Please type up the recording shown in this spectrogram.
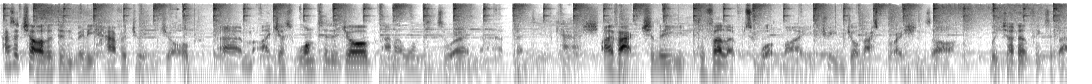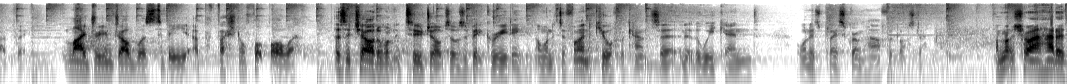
As a child, I didn't really have a dream job. Um, I just wanted a job and I wanted to earn uh, plenty of cash. I've actually developed what my dream job aspirations are, which I don't think is a bad thing. My dream job was to be a professional footballer. As a child, I wanted two jobs. I was a bit greedy. I wanted to find a cure for cancer, and at the weekend, I wanted to play scrum half for Gloucester. I'm not sure I had a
